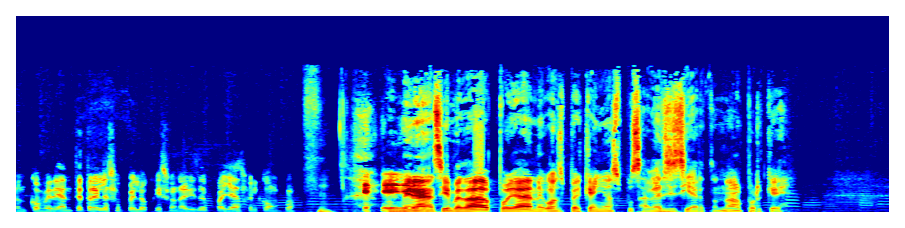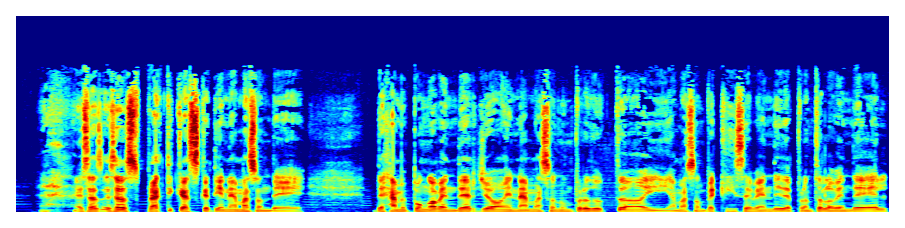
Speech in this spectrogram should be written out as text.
Un comediante trae su peluca y su nariz de payaso el compa. Pues mira, si en verdad apoyar negocios pequeños, pues a ver si es cierto, ¿no? Porque eh, esas, esas prácticas que tiene Amazon de déjame pongo a vender yo en Amazon un producto y Amazon ve que sí se vende y de pronto lo vende él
